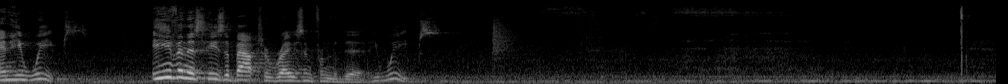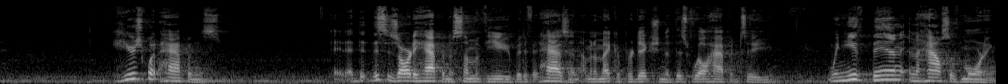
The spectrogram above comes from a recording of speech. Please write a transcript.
and he weeps. Even as he's about to raise him from the dead, he weeps. Here's what happens. Uh, this has already happened to some of you, but if it hasn't, I'm going to make a prediction that this will happen to you. When you've been in the house of mourning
